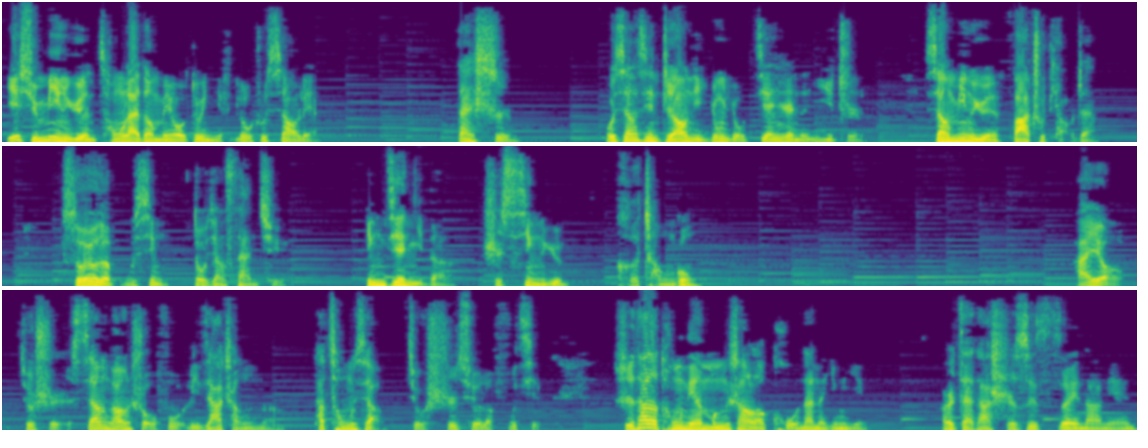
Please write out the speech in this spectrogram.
也许命运从来都没有对你露出笑脸，但是我相信，只要你拥有坚韧的意志，向命运发出挑战，所有的不幸都将散去，迎接你的是幸运和成功。还有就是香港首富李嘉诚呢，他从小就失去了父亲。使他的童年蒙上了苦难的阴影，而在他十岁岁那年，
